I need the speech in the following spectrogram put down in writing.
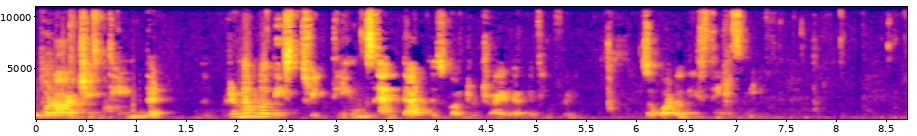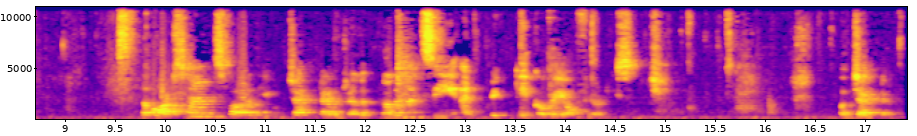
overarching thing that remember these three things, and that is going to drive everything for you. So, what do these things mean? The ORB stands for the objective relevancy and big takeaway of your research. Objective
